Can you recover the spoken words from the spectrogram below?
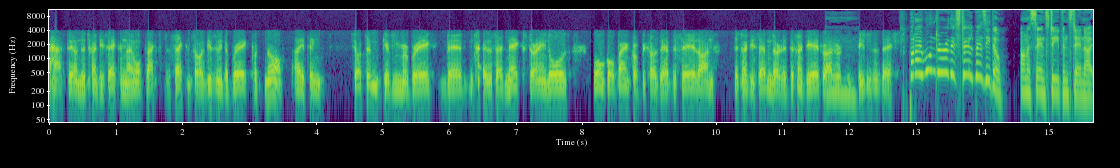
half day on the 22nd. And I won't back to the second, so it gives me the break. But no, I think shut them, give them a break. They, as I said, Next or any of those won't go bankrupt because they have the sale on the 27th or the 28th rather than mm. Stephen's Day. But I wonder, are they still busy though on a St. Stephen's Day now?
